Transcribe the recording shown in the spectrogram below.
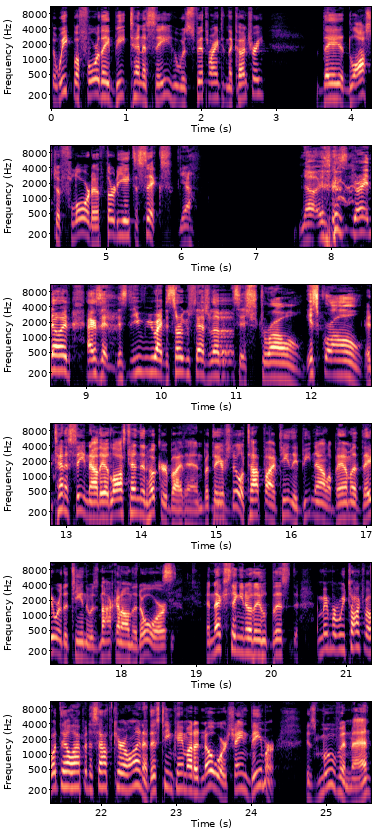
the week before they beat Tennessee, who was fifth ranked in the country. They had lost to Florida 38 to six. Yeah. No, it's great. No, it, like I said, you're right. The circumstantial evidence is strong. It's strong. In Tennessee, now they had lost Hendon Hooker by then, but they are still a top five team. They'd beaten Alabama. They were the team that was knocking on the door. And next thing you know, they this. I remember we talked about what the hell happened to South Carolina. This team came out of nowhere. Shane Beamer is moving, man.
